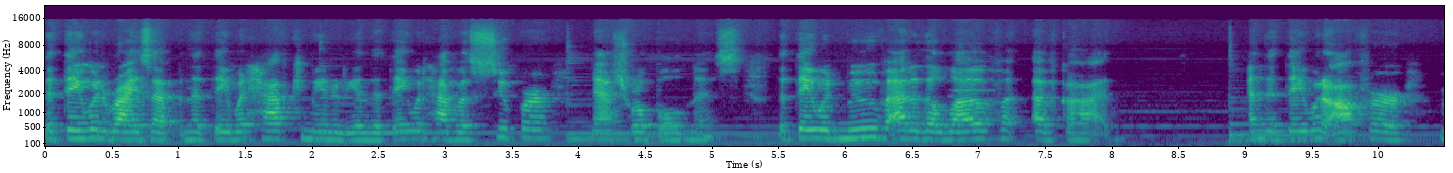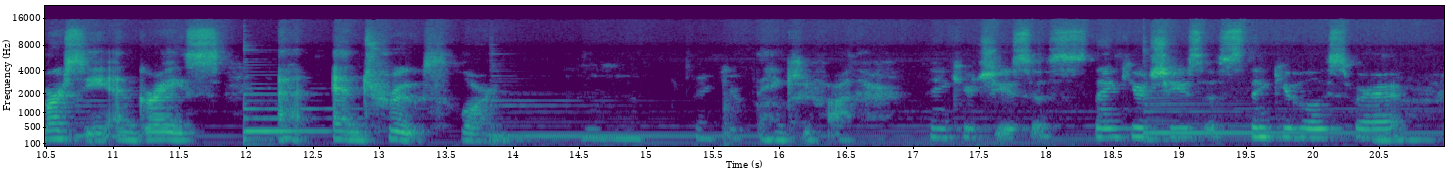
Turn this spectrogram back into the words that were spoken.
that they would rise up and that they would have community and that they would have a supernatural boldness, that they would move out of the love of God and that they would offer mercy and grace and, and truth, Lord. Mm-hmm. Thank you. Thank you, Father. Thank you, Jesus. Thank you, Jesus. Thank you, Holy Spirit. Mm-hmm.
